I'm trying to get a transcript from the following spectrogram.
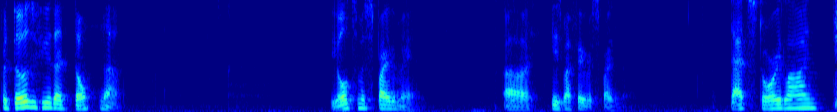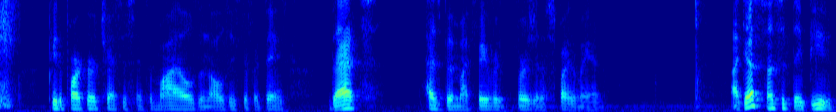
for those of you that don't know, the Ultimate Spider Man, uh, he's my favorite Spider Man. That storyline, Peter Parker transitioning to Miles and all of these different things, that has been my favorite version of Spider Man. I guess since it debuted.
